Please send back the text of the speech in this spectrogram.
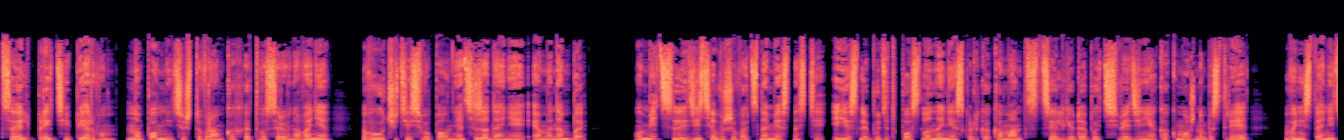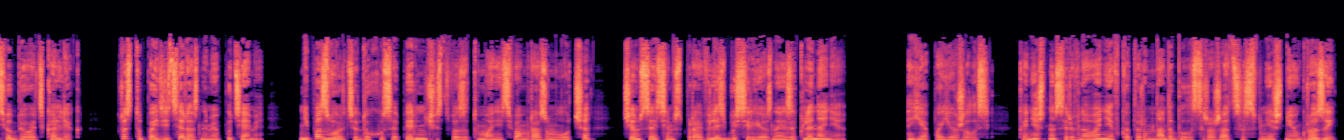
цель — прийти первым, но помните, что в рамках этого соревнования вы учитесь выполнять задания МНМБ, уметь следить и выживать на местности, и если будет послано несколько команд с целью добыть сведения как можно быстрее, вы не станете убивать коллег. Просто пойдите разными путями. Не позвольте духу соперничества затуманить вам разум лучше, чем с этим справились бы серьезные заклинания. Я поежилась. Конечно, соревнование, в котором надо было сражаться с внешней угрозой,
